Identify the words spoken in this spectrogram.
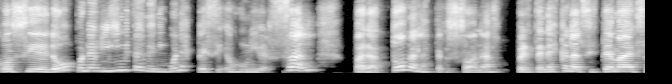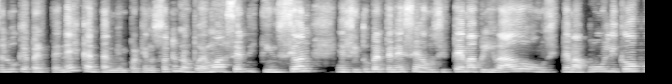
consideró poner límites de ninguna especie, es universal para todas las personas, pertenezcan al sistema de salud que pertenezcan también, porque nosotros no podemos hacer distinción en si tú perteneces a un sistema privado o un sistema público.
